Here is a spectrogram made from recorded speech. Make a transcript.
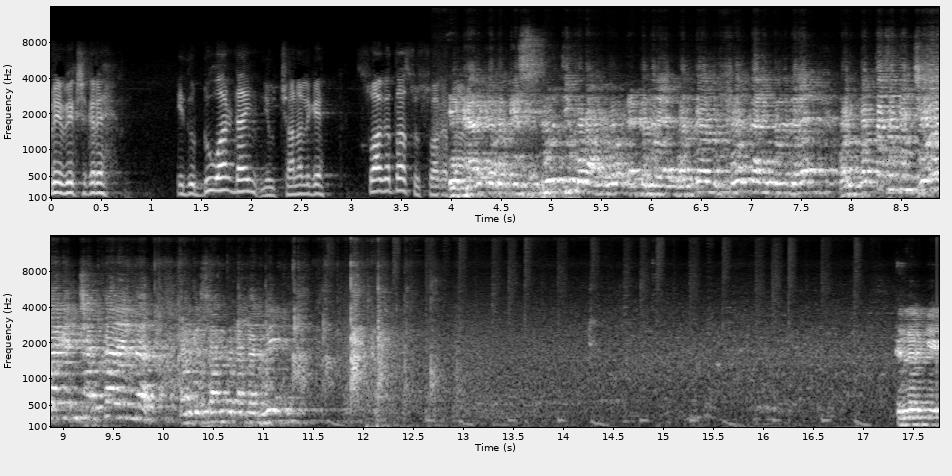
ಪ್ರಿಯ ವೀಕ್ಷಕರೇ. ಇದು ಡೂ ಆರ್ ಡೈ ನ್ಯೂಸ್ ಚಾನಲ್ಗೆ ಸ್ವಾಗತ ಸುಸ್ವಾಗತ. ಈ ಕಾರ್ಯಕ್ರಮಕ್ಕೆ ಸ್ಫೂರ್ತಿ ಕೂಡ ಅವರು ಯಾಕಂದ್ರೆ ಒಂದೇ ಒಂದು ಫೋನ್ ಕಾಲಿ ಬಂದಿದ್ದಾರೆ ಅವ್ರ ಮತ್ತೊಂದು ಜೋರಾಗಿ ಚಪ್ಪಾಳೆಯಿಂದ ಅವ್ರಿಗೆ ಸ್ವಾಗತ ಮಾತಾಡ್ರಿ ಎಲ್ಲರಿಗೆ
